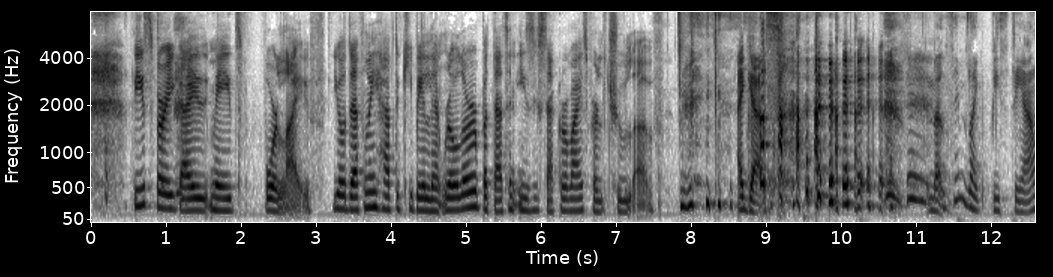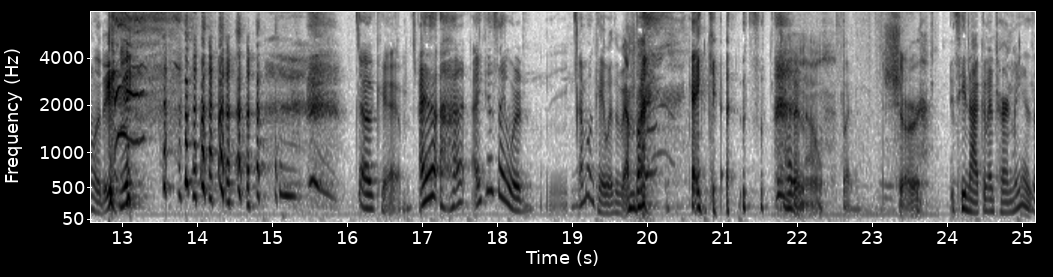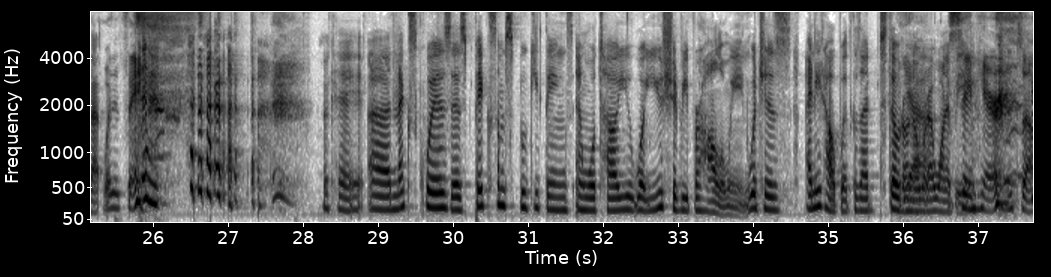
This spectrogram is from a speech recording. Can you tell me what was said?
These furry guy mates for life. You'll definitely have to keep a lint roller, but that's an easy sacrifice for true love. I guess. that seems like bestiality. okay, I I guess I would. I'm okay with a vampire. I guess. I don't know, but sure. Is he not gonna turn me? Is that what it's saying? Okay, uh, next quiz is pick some spooky things and we'll tell you what you should be for Halloween, which is I need help with because I still don't know what I want to be. Same here. So,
